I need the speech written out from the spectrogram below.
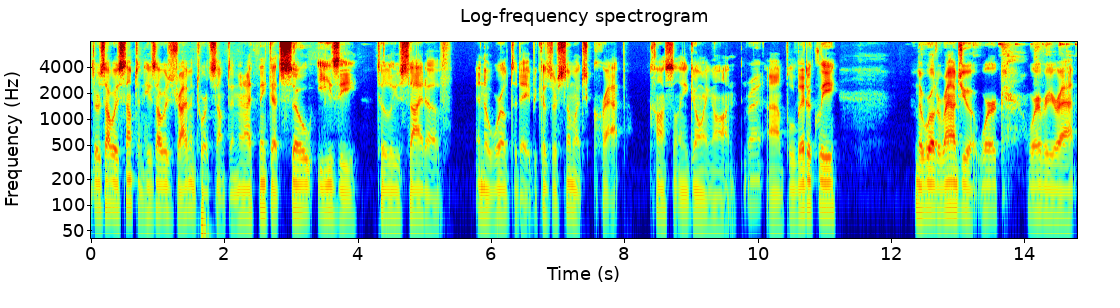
There's always something. He was always driving towards something, and I think that's so easy to lose sight of in the world today because there's so much crap constantly going on Right. uh, politically, in the world around you, at work, wherever you're at.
